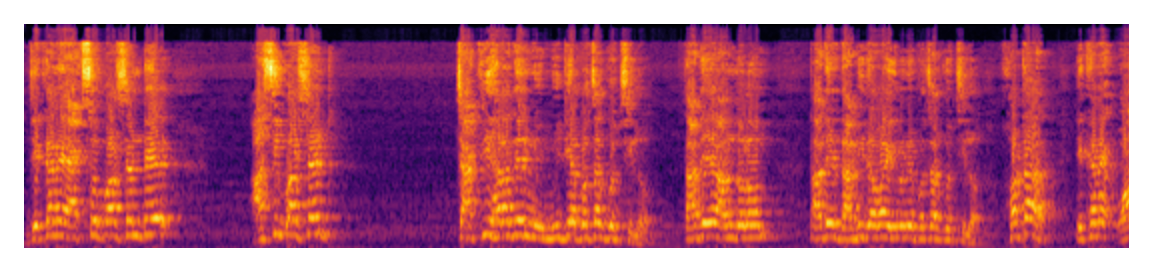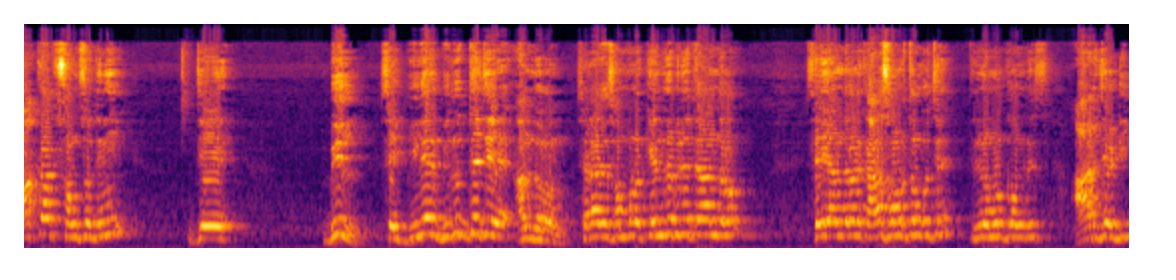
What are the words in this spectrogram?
যেখানে একশো পার্সেন্টের আশি পার্সেন্ট চাকরি হারাদের মিডিয়া প্রচার করছিল। তাদের আন্দোলন, তাদের দাবি দাওয়া এগুলো প্রচার করছিল। হঠাৎ এখানে ওয়াকআপ সংশোধনী যে বিল, সেই বিলের বিরুদ্ধে যে আন্দোলন, সেটা সম্পূর্ণ কেন্দ্র বিরোধী আন্দোলন, সেই আন্দোলনে কারা সমর্থন করছে? তৃণমূল কংগ্রেস, আরজেডি,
